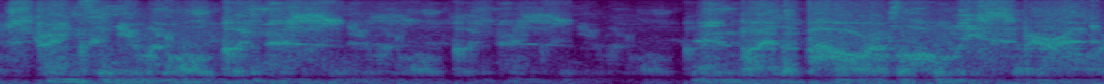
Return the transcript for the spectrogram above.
Strengthen you in all goodness. And by the power of the Holy Spirit,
